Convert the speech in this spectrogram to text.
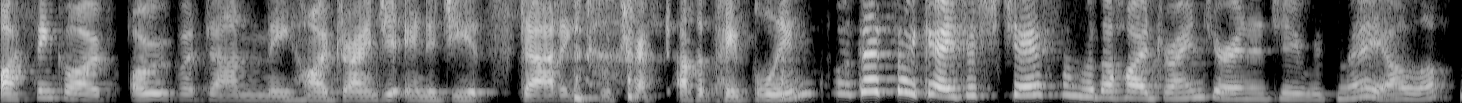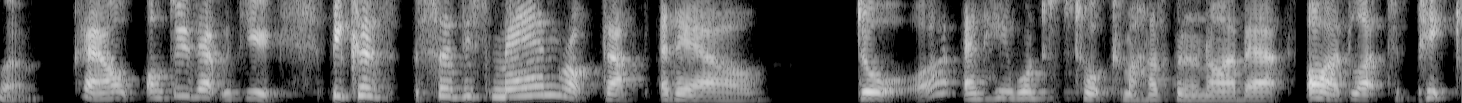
I think I've overdone the hydrangea energy. It's starting to attract other people in. Well, that's okay. Just share some of the hydrangea energy with me. I love them. Okay, I'll, I'll do that with you. Because so this man rocked up at our door and he wanted to talk to my husband and I about, oh, I'd like to pick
